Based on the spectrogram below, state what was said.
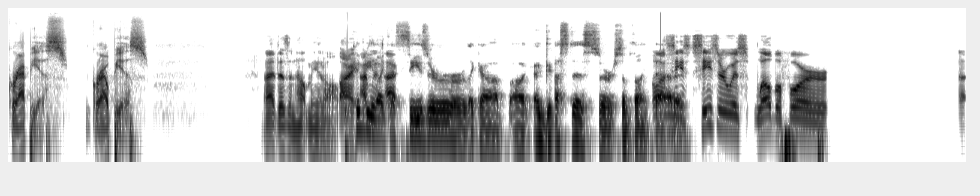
Grappius. Graupius. That doesn't help me at all. All right, Could I'm be gonna- like I- a Caesar or like a, a Augustus or something like well, that. Caesar, Caesar was well before. Uh,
